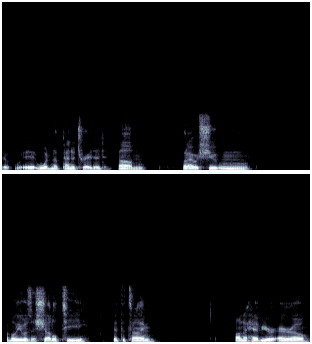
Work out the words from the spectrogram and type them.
it, it wouldn't have penetrated. Um, but I was shooting, I believe it was a shuttle T at the time on a heavier arrow.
